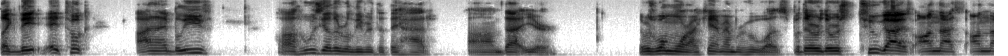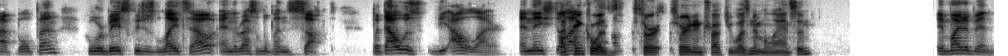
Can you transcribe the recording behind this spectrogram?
Like they, it took, and I believe, uh, who was the other reliever that they had um, that year? There was one more. I can't remember who it was, but there were there was two guys on that on that bullpen who were basically just lights out, and the rest of the bullpen sucked. But that was the outlier, and they still. I think it was sorry sorry to interrupt you. Wasn't it Melancon? It might have been.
